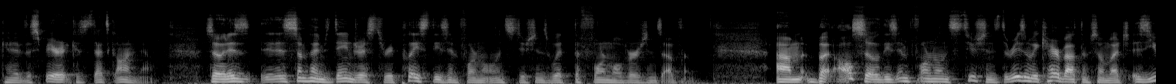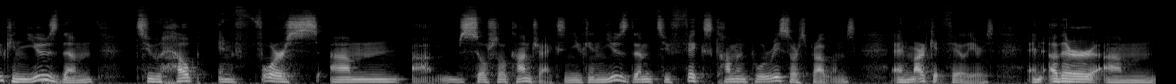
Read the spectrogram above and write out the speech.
kind of the spirit because that's gone now. So it is it is sometimes dangerous to replace these informal institutions with the formal versions of them. Um, but also, these informal institutions, the reason we care about them so much is you can use them to help enforce um, um, social contracts. And you can use them to fix common pool resource problems and market failures and other um,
